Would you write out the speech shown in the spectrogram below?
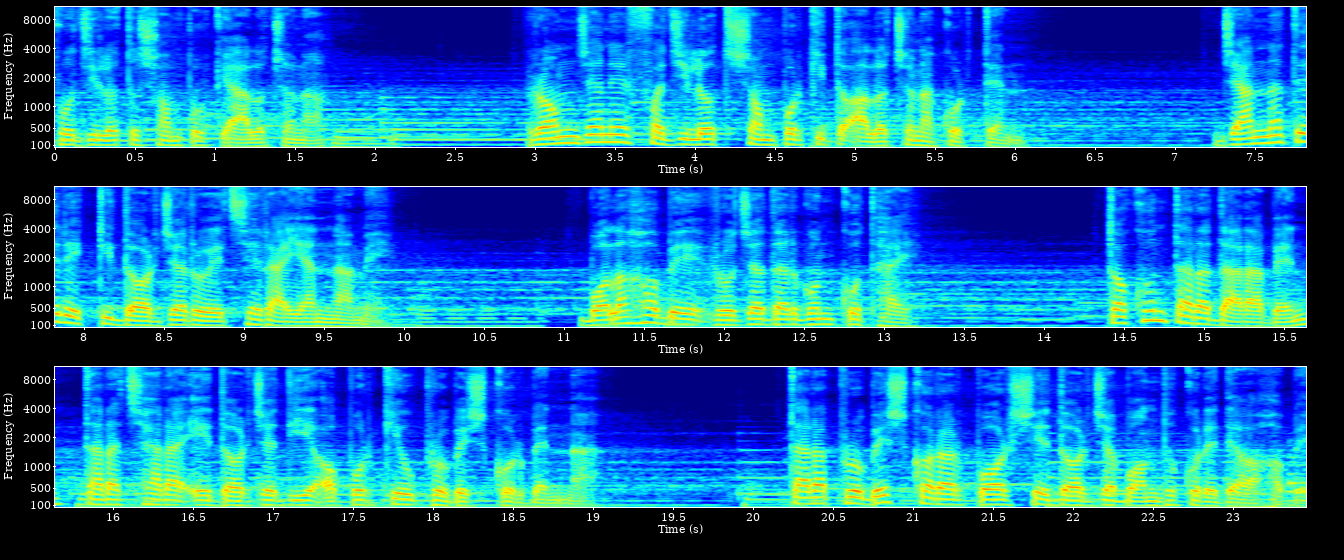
ফজিলত সম্পর্কে আলোচনা। রমজানের ফজিলত সম্পর্কিত আলোচনা করতেন। জান্নাতের একটি দরজা রয়েছে রায়ান নামে। বলা হবে, রোজাদারগণ কোথায়? তখন তারা দাঁড়াবেন, তারা ছাড়া এ দরজা দিয়ে অপর কেউ প্রবেশ করবেন না। তারা প্রবেশ করার পর সে দরজা বন্ধ করে দেওয়া হবে।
